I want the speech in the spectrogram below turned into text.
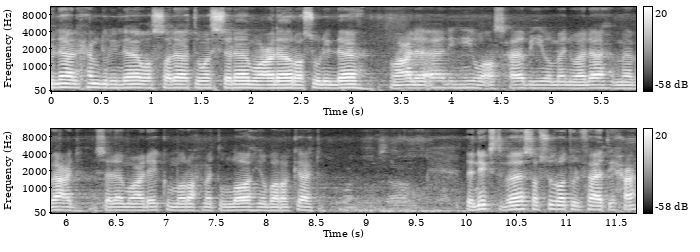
الله الحمد لله والصلاة والسلام على رسول الله وعلى آله وأصحابه ومن والاه أما بعد السلام عليكم ورحمة الله وبركاته The next verse of Surah Al-Fatiha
